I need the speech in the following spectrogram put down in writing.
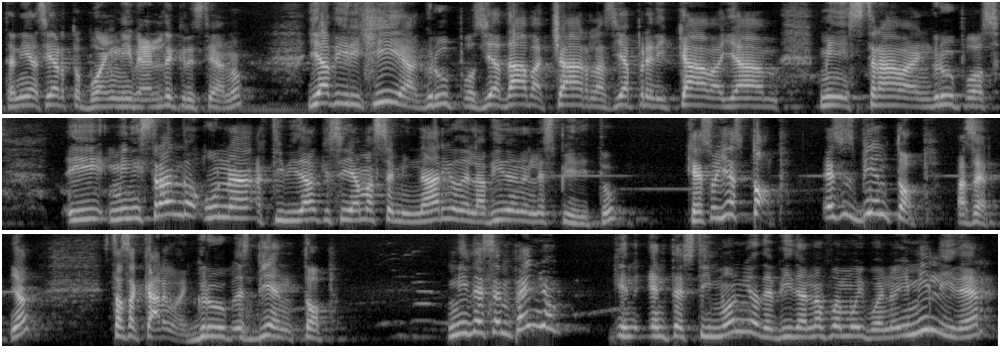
tenía cierto buen nivel de cristiano, ya dirigía grupos, ya daba charlas, ya predicaba, ya ministraba en grupos. Y ministrando una actividad que se llama Seminario de la Vida en el Espíritu, que eso ya es top, eso es bien top hacer, ¿ya? Estás a cargo de grupos, es bien top. Mi desempeño en, en testimonio de vida no fue muy bueno y mi líder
